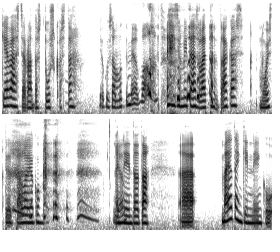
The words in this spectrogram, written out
keväästä sen verran tosta tuskasta. Joku sammutti meidän valot. Ei se mitään, se laittaa ne takas. Muistin, että täällä on joku Joo. niin tota, ää, mä jotenkin niin kuin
